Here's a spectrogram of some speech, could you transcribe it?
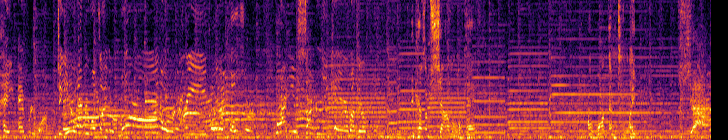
Hate everyone. To you, everyone's either a moron or a creep or a poser. Why do you suddenly care about their opinion of you? Because I'm shallow, okay? I want them to like me. Shut!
